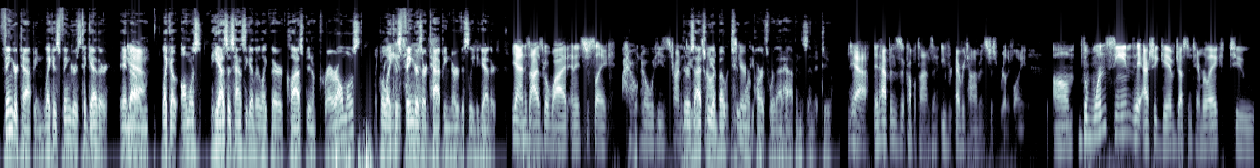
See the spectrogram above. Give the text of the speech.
Finger tapping, like his fingers together, and Yeah. um, like a almost he has his hands together like they're clasped in a prayer almost, but like wringing his fingers are tapping nervously together. Yeah, and his eyes go wide, and it's just like I don't know what he's trying to There's do. It's actually about two more people. parts where that happens in it too. Yeah, it happens a couple times, and every time it's just really funny. Um, the one scene they actually give Justin Timberlake to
